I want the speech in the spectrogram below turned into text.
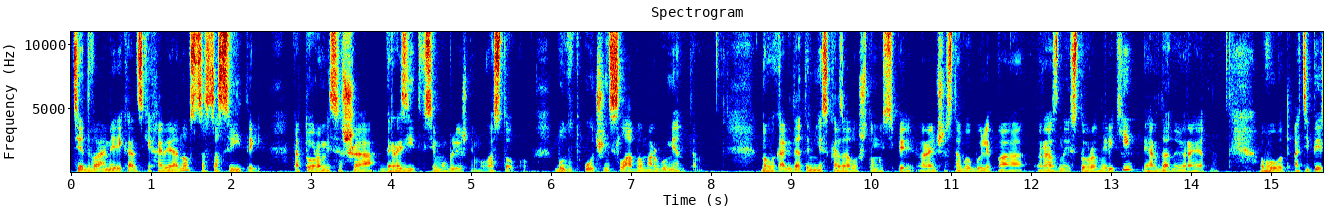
те два американских авианосца со свитой, которыми США грозит всему Ближнему Востоку, будут очень слабым аргументом. Но когда ты мне сказал, что мы теперь раньше с тобой были по разные стороны реки, Иордана, вероятно, вот, а теперь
